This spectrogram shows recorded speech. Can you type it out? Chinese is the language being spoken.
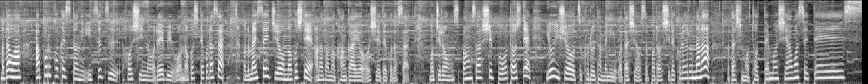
または Apple Podcast に5つ星のレビューを残してください。またメッセージを残してあなたの考えを教えてください。もちろんスポンサーシップを通して良い賞を作るために私をサポートしてくれるなら私もとっても幸せです。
